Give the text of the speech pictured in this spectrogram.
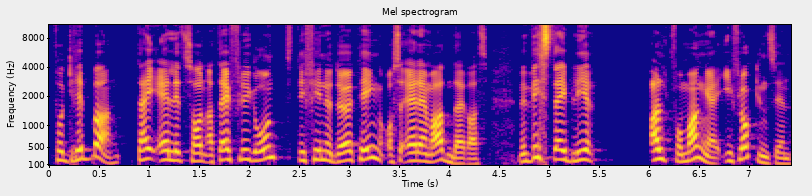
For gribber de er litt sånn at de flyr rundt, de finner døde ting, og så er det maten deres. Men hvis de blir altfor mange i flokken sin,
